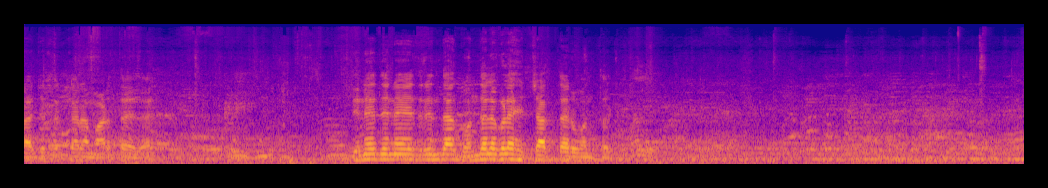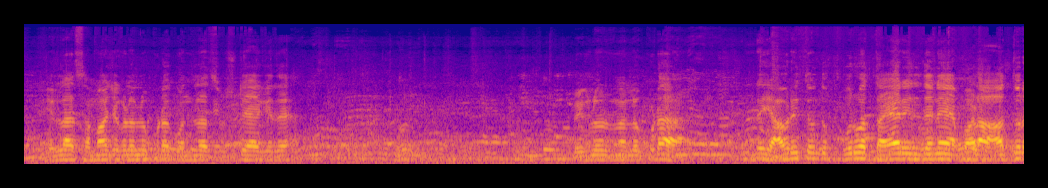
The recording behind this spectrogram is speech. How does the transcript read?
ರಾಜ್ಯ ಸರ್ಕಾರ ಮಾಡ್ತಾ ಇದೆ. ದಿನೇ ದಿನೇ ಇದರಿಂದ ಗೊಂದಲಗಳೇ ಹೆಚ್ಚಾಗ್ತಾ ಇರುವಂಥದ್ದು. ಎಲ್ಲ ಸಮಾಜಗಳಲ್ಲೂ ಕೂಡ ಗೊಂದಲ ಸೃಷ್ಟಿಯಾಗಿದೆ. ಬೆಂಗಳೂರಿನಲ್ಲೂ ಕೂಡ ಅಂದರೆ ಯಾವ ರೀತಿ ಒಂದು ಪೂರ್ವ ತಯಾರಿ ಇಲ್ಲದೇ ಬಹಳ ಆತುರ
